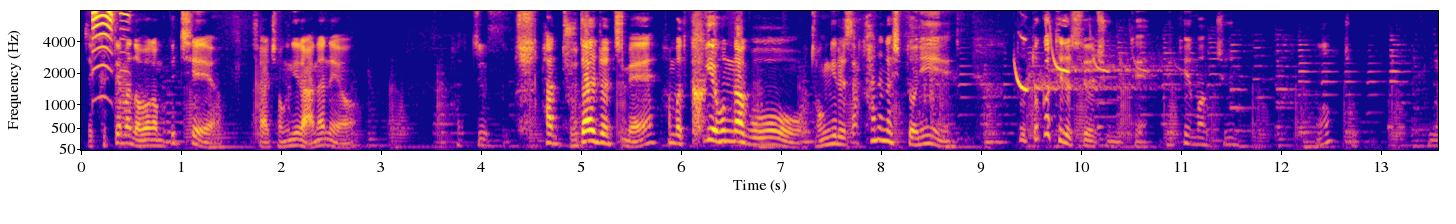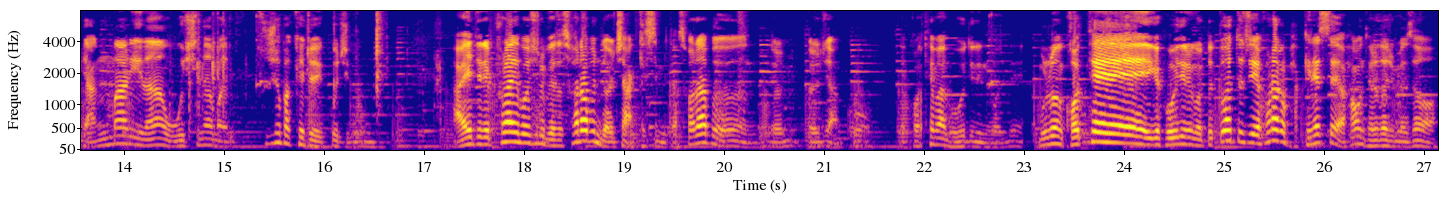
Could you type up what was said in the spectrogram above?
이제 그때만 넘어가면 끝이에요. 잘 정리를 안 하네요. 한 두 달 전쯤에 한번 크게 혼나고 정리를 싹 하는가 싶더니 또 똑같아졌어요 지금 밑에 밑에 막 지금 어? 좀 양말이나 옷이나 막 쑤셔 박혀져 있고 지금 아이들의 프라이버시를 위해서 서랍은 열지 않겠습니다. 서랍은 열, 열지 않고 겉에만 보여드리는 건데 물론 겉에 이게 보여드리는 것도 뚜아뚜지의 허락을 받긴 했어요. 학원 데려다 주면서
